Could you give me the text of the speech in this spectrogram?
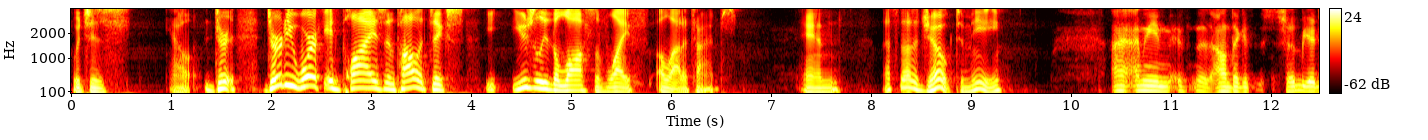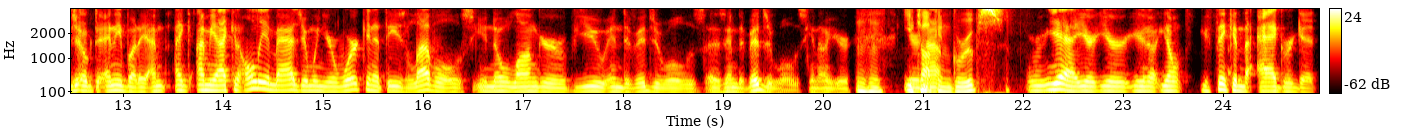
which is, you know, dir- dirty work implies in politics usually the loss of life a lot of times. And that's not a joke to me. I, I mean, I don't think it should be a joke to anybody. I'm, I, I mean, I can only imagine when you're working at these levels, you no longer view individuals as individuals. You know, you're, You You're talk in groups. yeah, you're, you're, you know, you don't, you think in the aggregate,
